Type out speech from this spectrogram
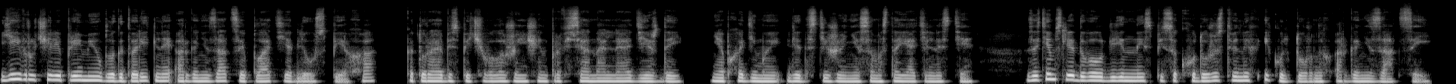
Ей вручили премию благотворительной организации «Платье для успеха», которая обеспечивала женщин профессиональной одеждой, необходимой для достижения самостоятельности. Затем следовал длинный список художественных и культурных организаций.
